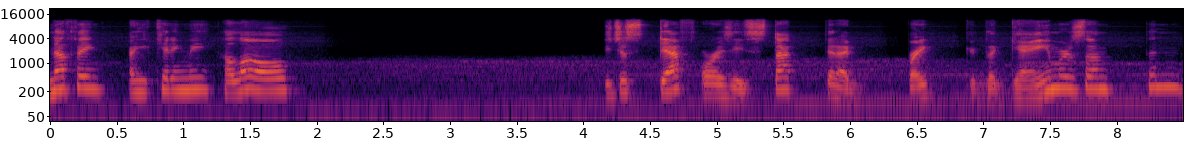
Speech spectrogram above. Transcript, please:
Nothing? Are you kidding me? Hello? He just deaf or is he stuck? Did I break the game or something?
